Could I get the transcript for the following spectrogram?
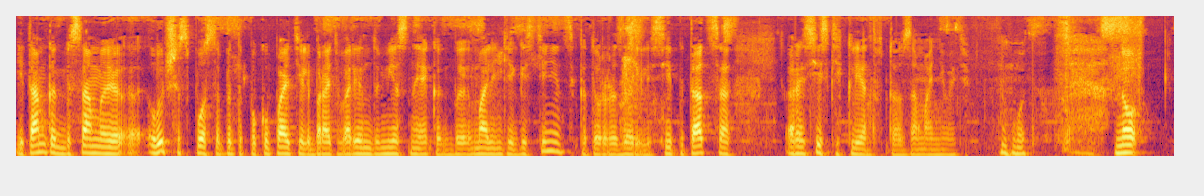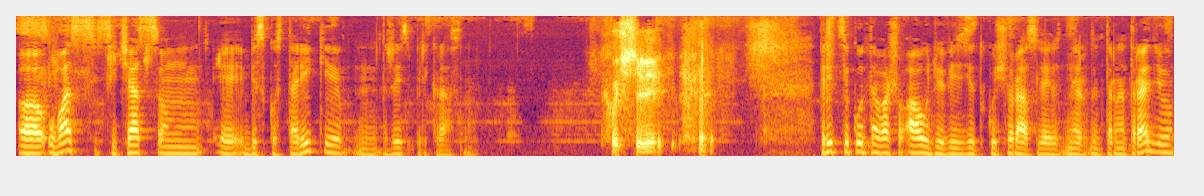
и там как бы самый э, лучший способ это покупать или брать в аренду местные как бы маленькие гостиницы, которые разорились, и пытаться российских клиентов то заманивать. Вот. Но э, у вас сейчас э, без Коста-Рики жизнь прекрасна. Хочется верить. 30 секунд на вашу аудиовизитку еще раз для интернет-радио.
